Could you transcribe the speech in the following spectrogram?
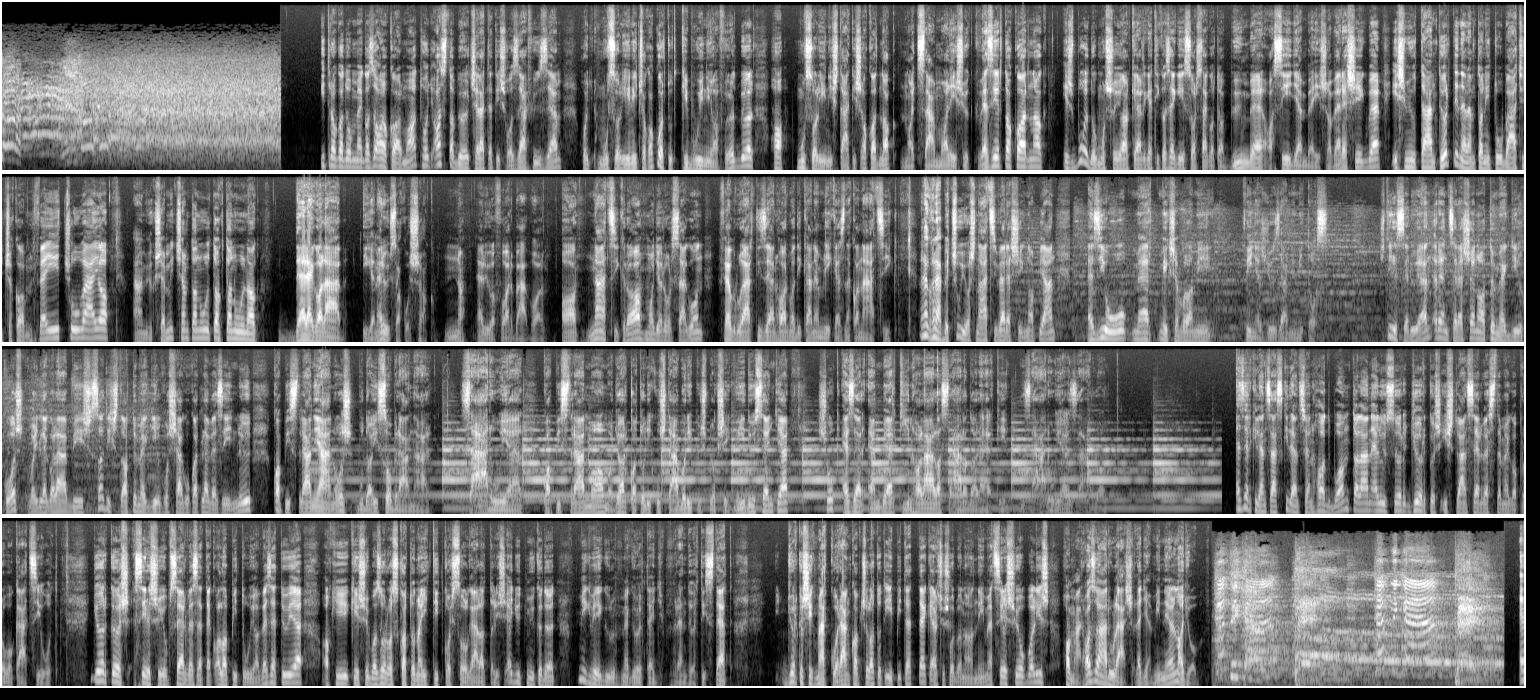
Itt ragadom meg az alkalmat, hogy azt a bölcseletet is hozzáfűzzem, hogy Mussolini csak akkor tud kibújni a földből, ha musszolinisták is akadnak nagy számmal, és ők vezért akarnak, és boldog mosolyjal kergetik az egész országot a bűnbe, a szégyenbe és a vereségbe, és miután történelem tanító bácsi csak a fejét csóválja, ám ők semmit sem tanultak, tanulnak, de legalább igen erőszakosak. Na, elő a farbával. A nácikra Magyarországon február 13-án emlékeznek a nácik. Legalább egy súlyos náci vereség napján. Ez jó, mert mégsem valami fényes győzelmi mitosz. Stílszerűen rendszeresen a tömeggyilkos, vagy legalábbis szadista tömeggyilkosságokat levezénylő Kapisztrán János budai szobránál. Zárójel. Kapisztrán ma a magyar katolikus tábori püspökség védőszentje, sok ezer ember kínhalála szárad a lelkén. Zárójel zárva. 1996-ban talán először Györkös István szervezte meg a provokációt. Györkös szélsőjobb szervezetek alapítója, vezetője, aki később az orosz katonai titkos szolgálattal is együttműködött, míg végül megölt egy rendőrtisztet. Györköség már korán kapcsolatot építettek, elsősorban a német szélsőjobbal is, ha már hazaárulás, legyen minél nagyobb. Kötni kell!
